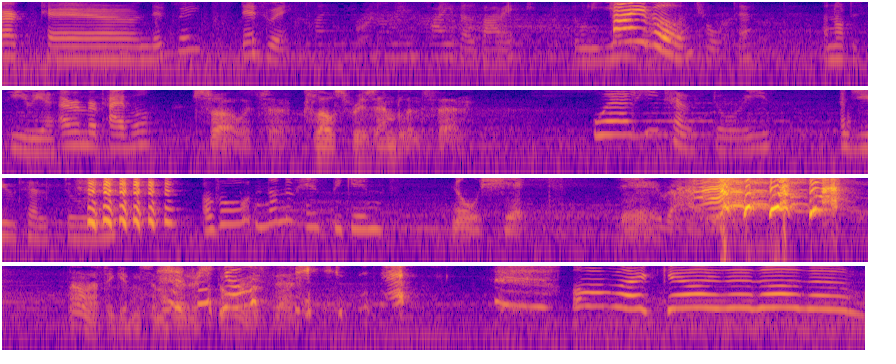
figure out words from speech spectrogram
Darktown. This way? This way. Pyvel, Varric. Only you Pyvel! and shorter, and not as serious. I remember Pyvel. So, it's a close resemblance then. Well, he tells stories, and you tell stories. Although none of his begin, no shit. There are I'll have to give him some better stories then. oh my gosh, that's awesome.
